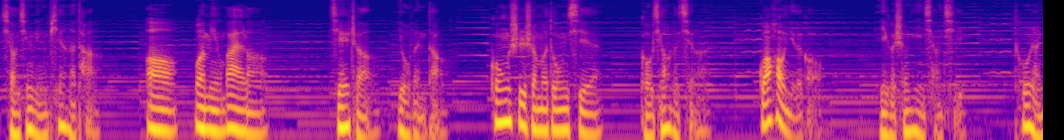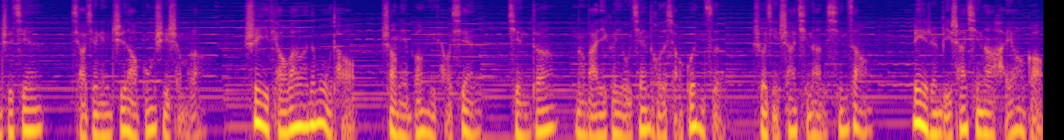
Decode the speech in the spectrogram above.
小精灵骗了他。哦，我明白了。接着又问道：“弓是什么东西？”狗叫了起来：“管好你的狗！”一个声音响起。突然之间，小精灵知道弓是什么了，是一条弯弯的木头，上面绷一条线，紧的能把一根有尖头的小棍子。射进沙琪娜的心脏。猎人比沙琪娜还要高，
